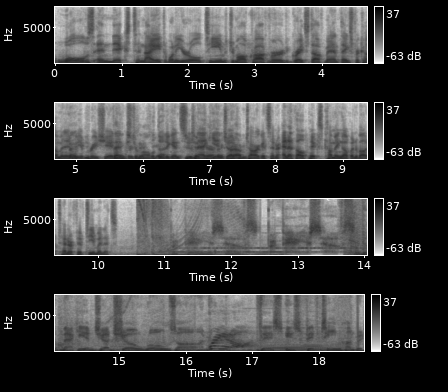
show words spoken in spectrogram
Wolves and Knicks tonight, one of your old teams. Jamal Crawford, mm-hmm. great stuff, man. Thanks for coming in. Thank we you. appreciate Thanks, it. Jamal. We'll do it again soon. Take care. Mackey and Thanks for Judd from. Target Center. NFL picks coming up in about 10 or 15 minutes. Prepare yourselves. Prepare yourselves. The Mackey and Judd Show rolls on. Bring it on! This is 1500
